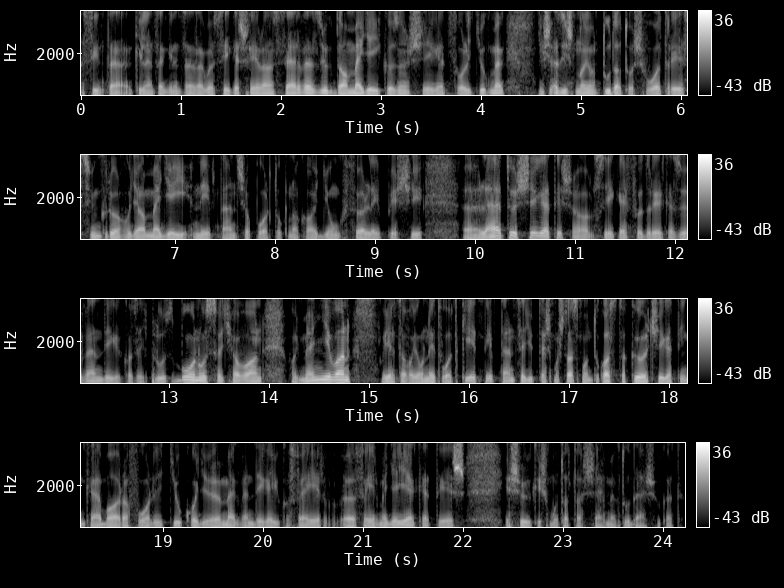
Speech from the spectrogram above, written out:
szinte 99%-ban Székesfehérváron szervezzük, de a megyei közönséget szólítjuk meg, és ez is nagyon tudatos volt részünkről, hogy a megyei néptánccsoportoknak adjunk föllépési lehetőséget, és a Székelyföldről érkező vendégek az egy plusz bónusz, hogyha van, hogy mennyi van. Ugye tavaly onnét volt két néptánc együttes, most azt mondtuk, azt a költséget inkább arra fordítjuk, hogy megvendégeljük a Fehér, Fehér megyeieket, és, és ők is mutatassák meg tudásukat.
